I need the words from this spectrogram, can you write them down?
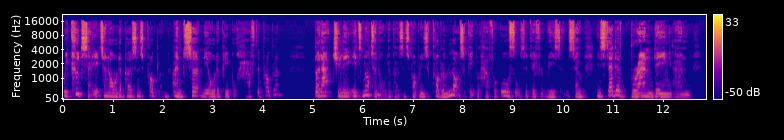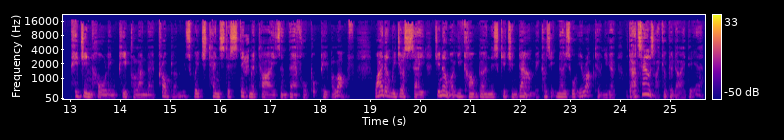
we could say it's an older person's problem. And certainly older people have the problem. But actually, it's not an older person's problem. It's a problem lots of people have for all sorts of different reasons. So instead of branding and pigeonholing people and their problems, which tends to stigmatize and therefore put people off, why don't we just say, do you know what? You can't burn this kitchen down because it knows what you're up to. And you go, well, that sounds like a good idea.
